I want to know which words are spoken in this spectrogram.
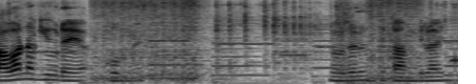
Tawan lagi udah ya bomnya. Ya udah kita ambil aja.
